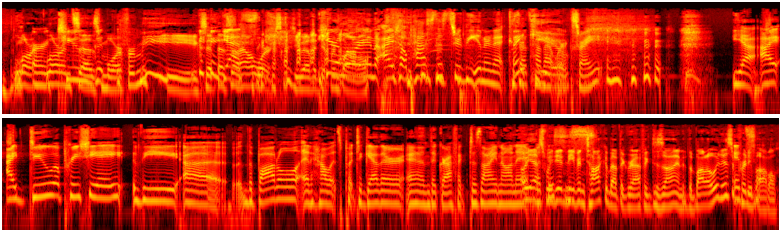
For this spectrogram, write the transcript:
Lauren, or Lauren says good- more for me, except that's not how it works because you have a different Here, bottle. Lauren, I shall pass this through the internet because that's how that works, right? Yeah, I, I do appreciate the uh, the bottle and how it's put together and the graphic design on it. Oh yes, but we didn't even talk about the graphic design of the bottle. Oh, it is a pretty It's- bottle.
